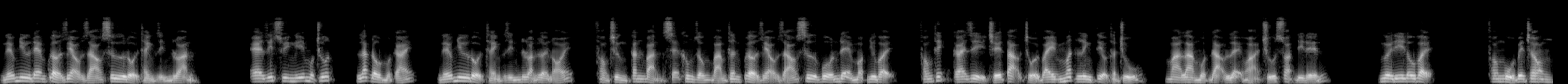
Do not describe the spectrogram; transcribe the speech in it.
Nếu như đem cờ dẻo giáo sư đổi thành dính loạn, ezit suy nghĩ một chút, lắc đầu một cái, nếu như đổi thành dính loạn lời nói, phòng chừng căn bản sẽ không giống bám thân cờ dẻo giáo sư vốn đệ mọt như vậy phóng thích cái gì chế tạo trổi bay mất linh tiểu thần chú, mà là một đạo lệ hỏa chú soạn đi đến. Người đi đâu vậy? Phòng ngủ bên trong,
